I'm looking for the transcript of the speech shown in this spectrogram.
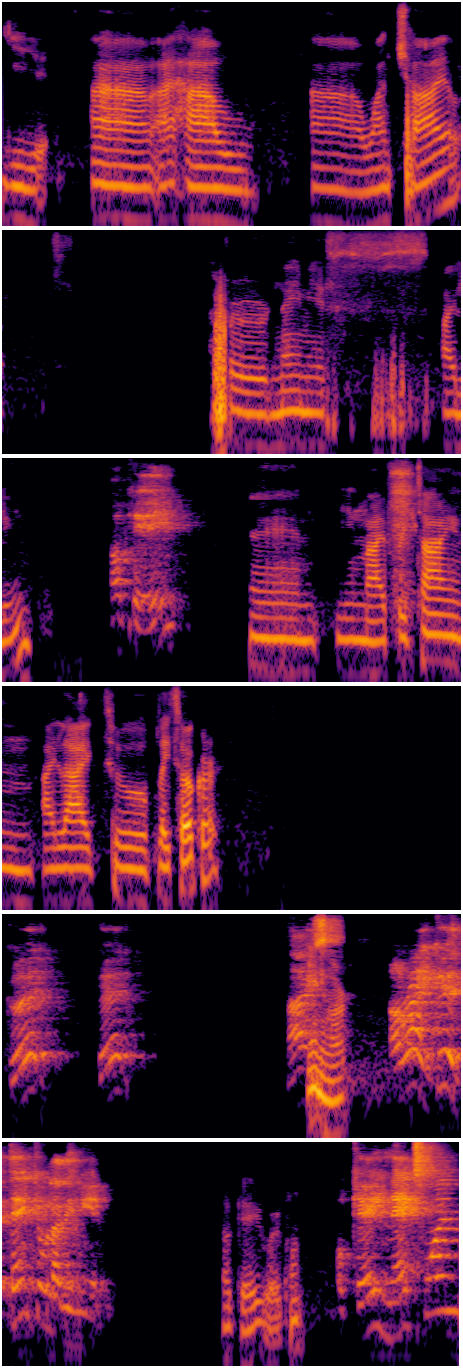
Yeah. Um, I have uh, one child. Her name is Eileen. Okay. And in my free time, I like to play soccer. Good. Good. Nice. Anymore. All right. Good. Thank you, Vladimir. Okay, welcome. Okay. Next one.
